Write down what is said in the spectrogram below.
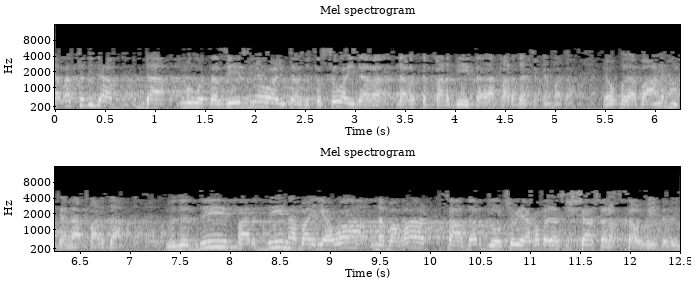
دغه څه دي دا موږ ته زیز نه وایي تاسو ته څه وایي دا دغه ته پردې ته دا پرده څه کومه ده یو خدای باندې دي کنه پرده نو د دې پردې نه به یوا نه بغات صادر جوړ شوی هغه به د شاته طرف ته وړي دي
